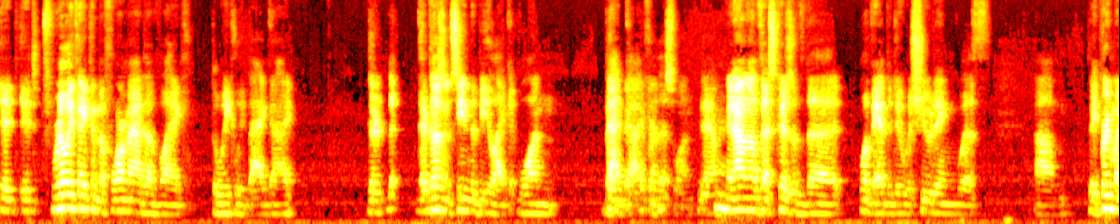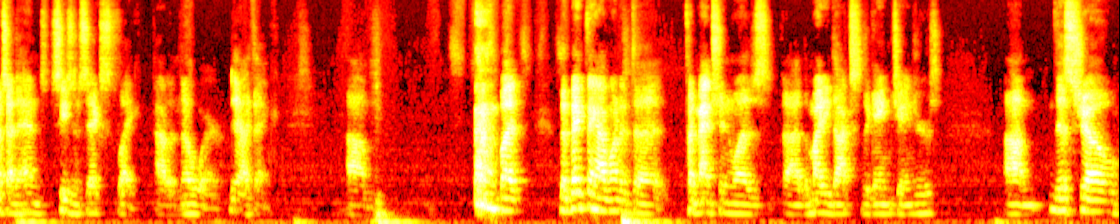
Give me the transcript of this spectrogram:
it it's really taken the format of like the weekly bad guy. There there doesn't seem to be like one bad guy for this one, Yeah. and I don't know if that's because of the what they had to do with shooting with. Um, they pretty much had to end season six like out of nowhere. Yeah. I think. Um, but the big thing I wanted to to mention was uh, the Mighty Ducks, the Game Changers. Um, this show,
